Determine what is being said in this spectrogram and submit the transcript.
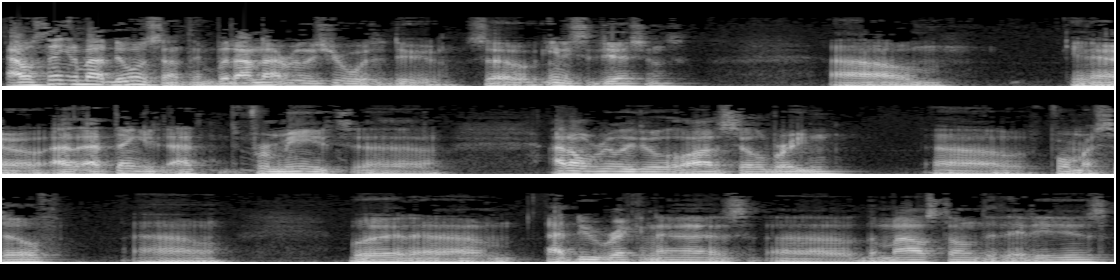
I was thinking about doing something, but I'm not really sure what to do. So any suggestions? Um, you know, I, I think it, I, for me, it's, uh, I don't really do a lot of celebrating, uh, for myself. Uh, but, um, I do recognize, uh, the milestone that it is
